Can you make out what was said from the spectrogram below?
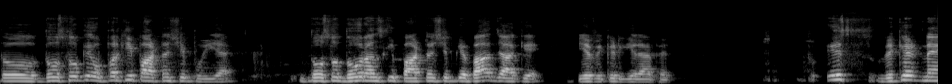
तो 200 के ऊपर की पार्टनरशिप हुई है। 202 रन की पार्टनरशिप के बाद जाके ये विकेट गिरा है फिर। तो इस विकेट ने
